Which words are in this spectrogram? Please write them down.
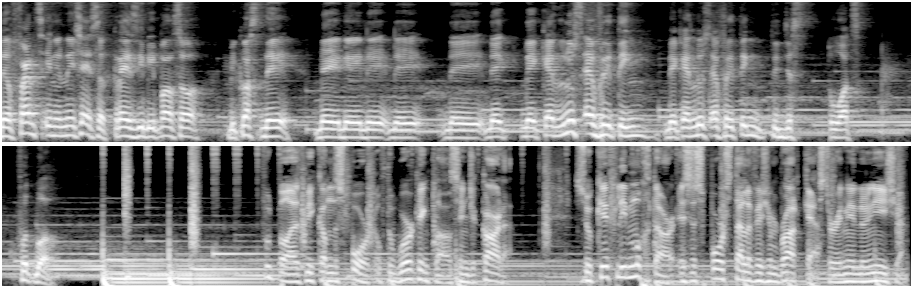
the fans in Indonesia is a crazy people. So because they they they they they they they, they can lose everything, they can lose everything to just towards football football has become the sport of the working class in Jakarta. Zulkifli Mukhtar is a sports television broadcaster in Indonesia.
